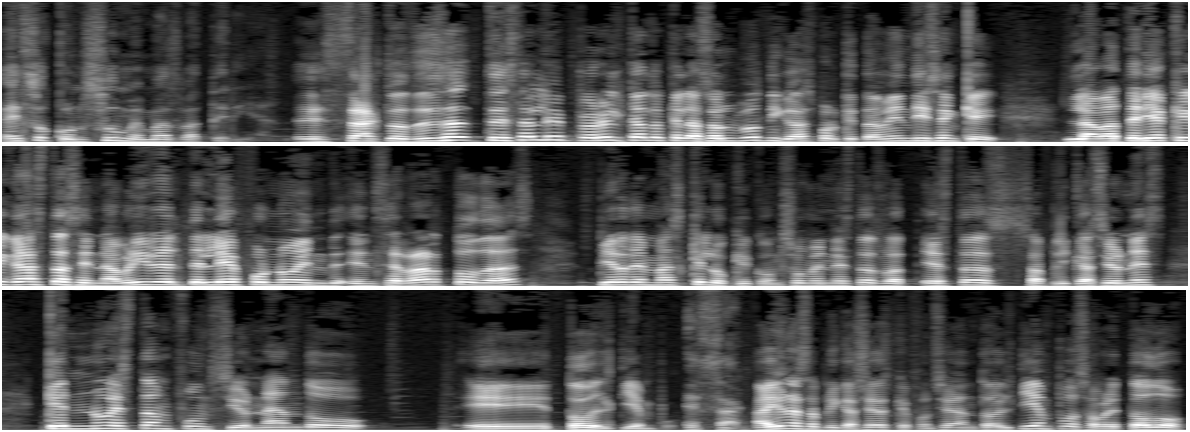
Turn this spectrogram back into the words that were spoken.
eso consume más batería. Exacto, te, sa- te sale peor el caldo que las albóndigas porque también dicen que la batería que gastas en abrir el teléfono, en, en cerrar todas, pierde más que lo que consumen estas, estas aplicaciones que no están funcionando eh, todo el tiempo. Exacto. Hay unas aplicaciones que funcionan todo el tiempo, sobre todo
